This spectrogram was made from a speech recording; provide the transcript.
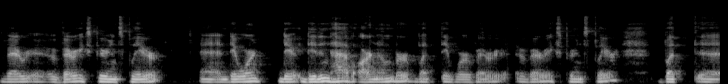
very very experienced player and they weren't they, didn't have our number but they were very a very experienced player but uh,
